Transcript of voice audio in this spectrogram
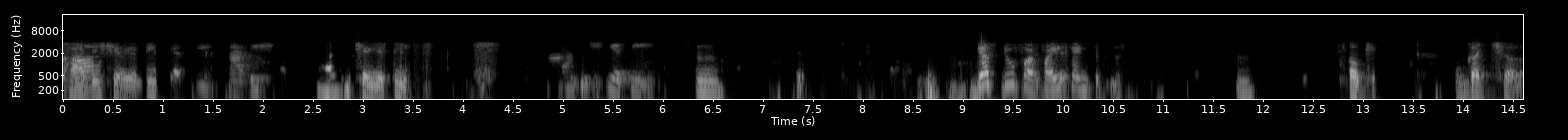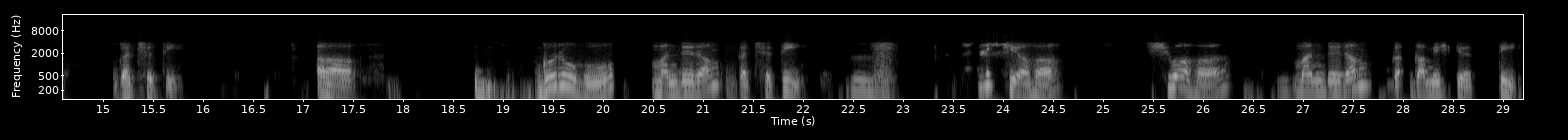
खादिष्यति। खादिष्यति just do for five sentences okay गच्छ गच्छति। गुरुः मन्दिरं गच्छति। शिष्यः श्वः मन्दिरं गमिष्यति।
